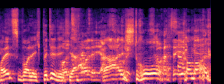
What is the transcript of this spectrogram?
Holzwolle, ich bitte dich, Holzwolle, ja, ja. sorry. Stroh. So hat's ja Come on.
